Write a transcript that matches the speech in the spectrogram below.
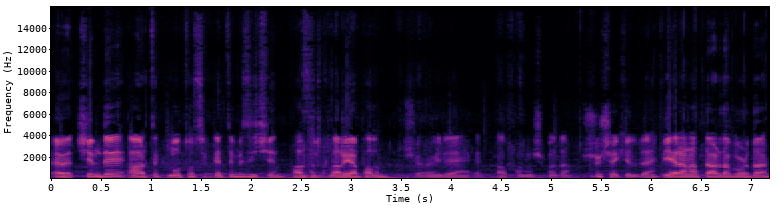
Evet şimdi artık motosikletimiz için hazırlıkları yapalım. Şöyle kafam uçmadan. Şu şekilde. Diğer anahtar da burada.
